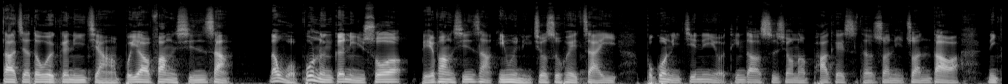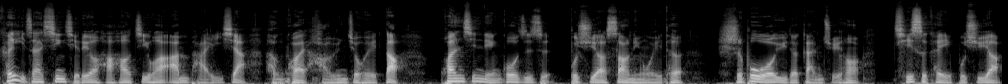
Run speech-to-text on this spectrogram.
大家都会跟你讲不要放心上。那我不能跟你说别放心上，因为你就是会在意。不过你今天有听到师兄的 podcast，算你赚到啊！你可以在星期六好好计划安排一下，很快好运就会到。宽心点过日子，不需要少年维特。时不我与的感觉哈，其实可以不需要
